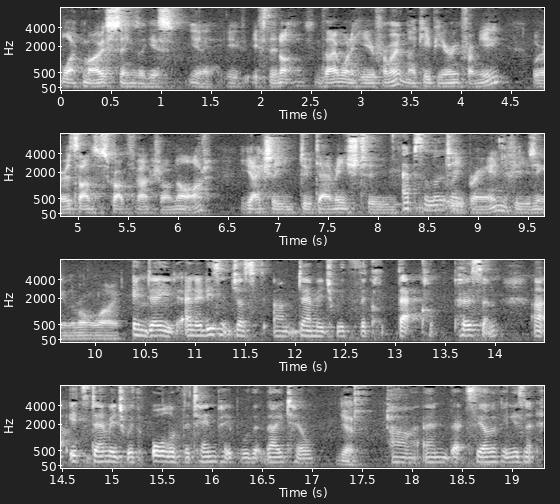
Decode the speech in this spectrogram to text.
like most things, I guess, yeah, if, if they're not, they want to hear from it and they keep hearing from you, whether it's unsubscribed function or not, you can actually do damage to absolutely to your brand if you're using it in the wrong way. Indeed, and it isn't just um, damage with the, that person; uh, it's damage with all of the ten people that they tell. Yeah. Uh, and that's the other thing, isn't it?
